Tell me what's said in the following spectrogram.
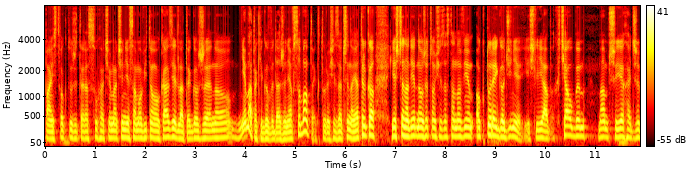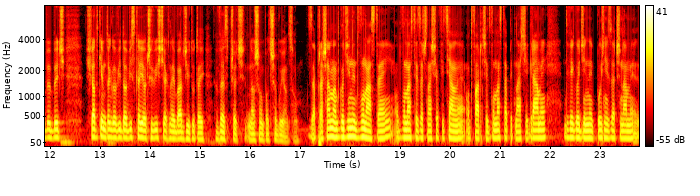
Państwo, którzy teraz słuchacie, macie niesamowitą okazję, dlatego że no, nie ma takiego wydarzenia w sobotę, które się zaczyna. Ja tylko jeszcze nad jedną rzeczą się zastanawiam. Zastanowiłem, o której godzinie, jeśli ja chciałbym, mam przyjechać, żeby być świadkiem tego widowiska i oczywiście jak najbardziej tutaj wesprzeć naszą potrzebującą. Zapraszamy od godziny 12. O 12 zaczyna się oficjalne otwarcie, 12.15 gramy, dwie godziny później zaczynamy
